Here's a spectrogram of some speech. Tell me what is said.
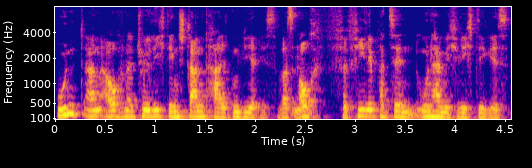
und dann auch natürlich den Stand halten, wie er ist, was mhm. auch für viele Patienten unheimlich wichtig ist.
